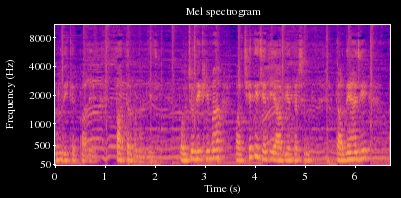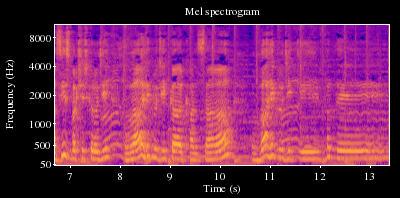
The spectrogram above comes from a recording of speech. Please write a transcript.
ਗੁਰੂ ਦੀ ਕਿਰਪਾ ਦੇ ਪਾਤਰ ਬਣਾਂਗੇ ਜੀ ਪਹੁੰਚੋ ਦੀ ਖਿਮਾ ਔਰ ਛੇਤੀ ਛੇਤੀ ਆਪ ਜੀ ਦਰਸ਼ਨ ਕਰਦੇ ਹਾਂ ਜੀ ਅਸੀਸ ਬਖਸ਼ਿਸ਼ ਕਰੋ ਜੀ ਵਾਹਿਗੁਰੂ ਜੀ ਕਾ ਖਾਲਸਾ ਵਾਹਿਗੁਰੂ ਜੀ ਕੀ ਫਤਿਹ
